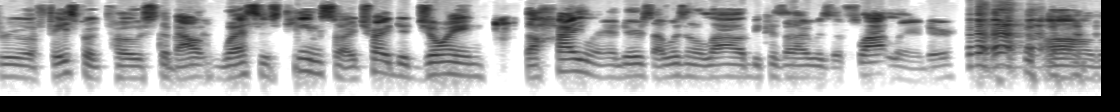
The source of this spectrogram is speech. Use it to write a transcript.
through a Facebook post about Wes's team. So I tried to join the Highlanders. I wasn't allowed because I was a Flatlander. um,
